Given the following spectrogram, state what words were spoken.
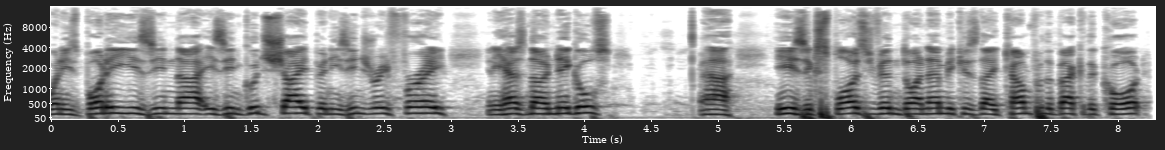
when his body is in uh, is in good shape and he's injury free and he has no niggles. Uh, he is explosive and dynamic as they come from the back of the court.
